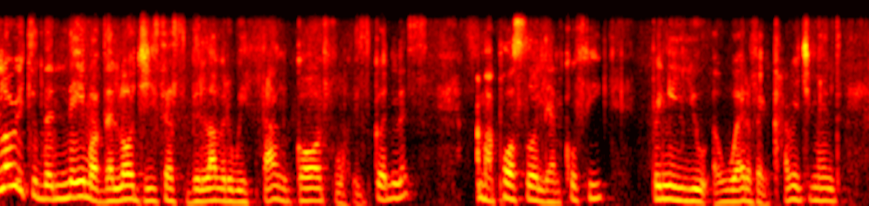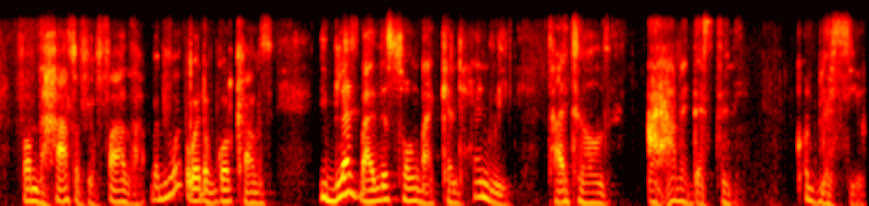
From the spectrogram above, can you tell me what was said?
Glory to the name of the Lord Jesus, beloved. We thank God for his goodness. I'm Apostle Lyanne Koffi, bringing you a word of encouragement from the heart of your Father. But before the word of God comes, be blessed by this song by Kent Henry titled, I Have a Destiny. God bless you.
